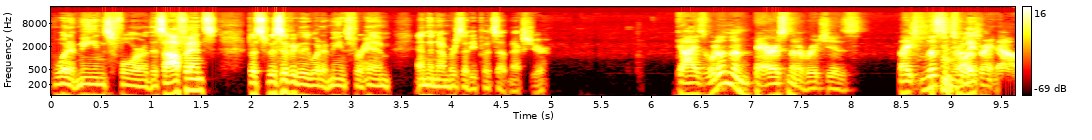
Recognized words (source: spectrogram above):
what it means for this offense, but specifically what it means for him and the numbers that he puts up next year. Guys, what an embarrassment of riches! Like, listen to right? us right now.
